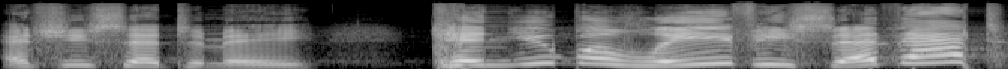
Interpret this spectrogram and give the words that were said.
And she said to me, Can you believe he said that?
